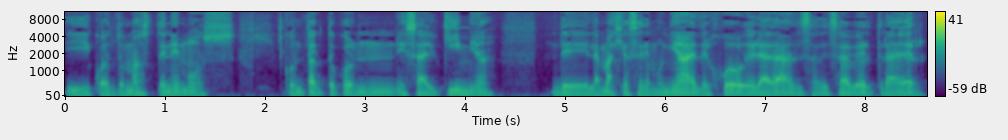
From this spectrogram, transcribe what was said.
Y cuanto más tenemos contacto con esa alquimia de la magia ceremonial, del juego de la danza, de saber traer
